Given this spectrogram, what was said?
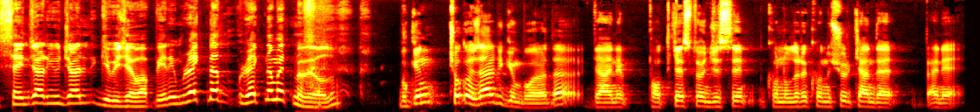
Sencer Yücel gibi cevap vereyim. Reklam, reklam etme be oğlum. Bugün çok özel bir gün bu arada. Yani podcast öncesi konuları konuşurken de hani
